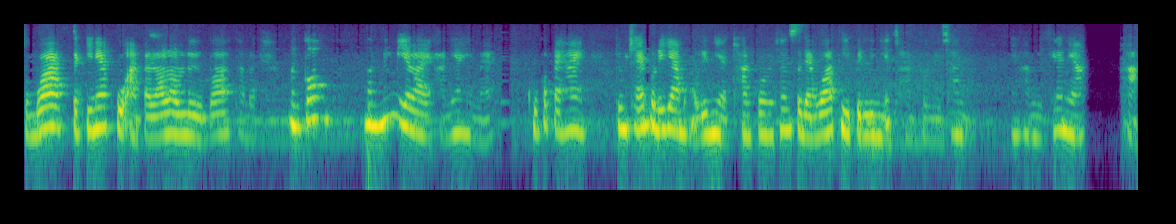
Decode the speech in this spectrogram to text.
สมมติว่าตะกี้เนี่ยครูอ่านไปแล้วเราลืมว่าทำอะไร มันก็มันไม่มีอะไรค่ะเนี่ยเห็นไหมครูก็ไปให้จงใช้บทนิยามของ linear transformation แสดงว่า t เป็น linear transformation นะคะมีแค่นี้ค่ะ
